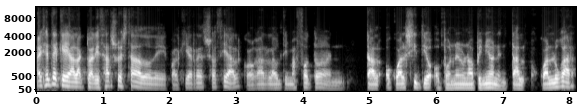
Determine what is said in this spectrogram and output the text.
Hay gente que al actualizar su estado de cualquier red social, colgar la última foto en tal o cual sitio o poner una opinión en tal o cual lugar,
